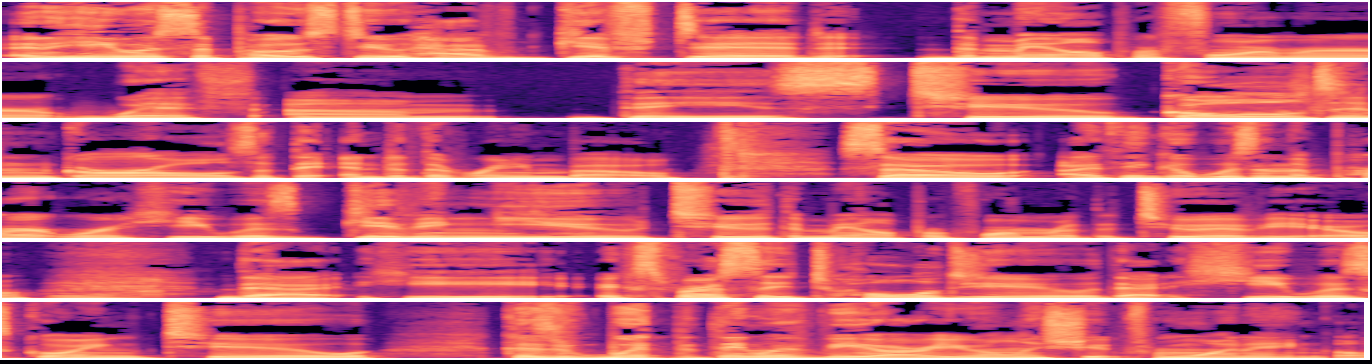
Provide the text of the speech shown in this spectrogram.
and he was supposed to have gifted the male performer with um, these two golden girls at the end of the rainbow. So, I think it was in the part where he was giving you to the male performer, the two of you, that he expressly told you that he was going to. Because with the thing with VR, you only shoot from one angle,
